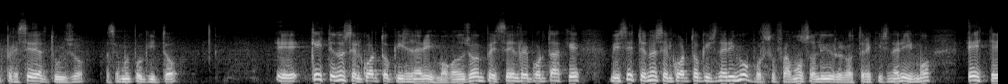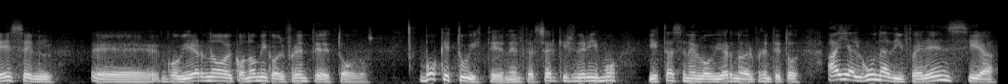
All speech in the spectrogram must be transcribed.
precede al tuyo, hace muy poquito, eh, que este no es el cuarto kirchnerismo. Cuando yo empecé el reportaje, me dice, este no es el cuarto kirchnerismo, por su famoso libro Los tres kirchnerismos, este es el eh, gobierno económico del Frente de Todos. Vos que estuviste en el tercer kirchnerismo y estás en el gobierno del Frente de Todos, ¿hay alguna diferencia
